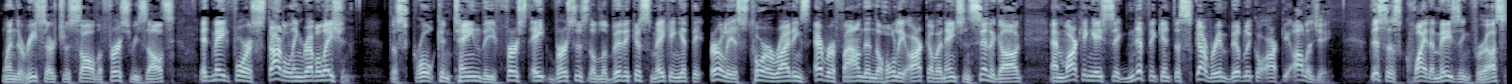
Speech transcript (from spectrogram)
When the researchers saw the first results, it made for a startling revelation. The scroll contained the first eight verses of Leviticus, making it the earliest Torah writings ever found in the Holy Ark of an ancient synagogue and marking a significant discovery in biblical archaeology. This is quite amazing for us.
